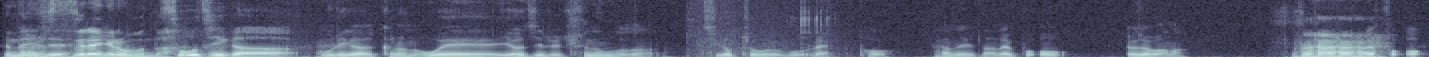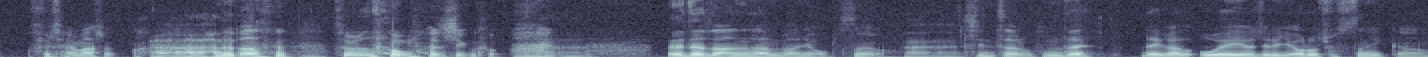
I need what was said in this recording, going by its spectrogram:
근데 날 이제 쓰레기로 본다. 소지가 우리가 그런 오해 여지를 주는 거잖아. 직업적으로 뭐 래퍼 사람들이 일단 래퍼 어 여자 많아. 래퍼 어 술 잘 마셔. 근데 나는 술도 못 마시고 여자도 아는 사람 많이 없어요. 진짜로. 근데 내가 오해 여지를 열어줬으니까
